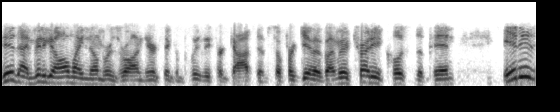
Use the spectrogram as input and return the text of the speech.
did I'm going to get all my numbers wrong here because I completely forgot them. So forgive it. But I'm going to try to get close to the pin. It is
